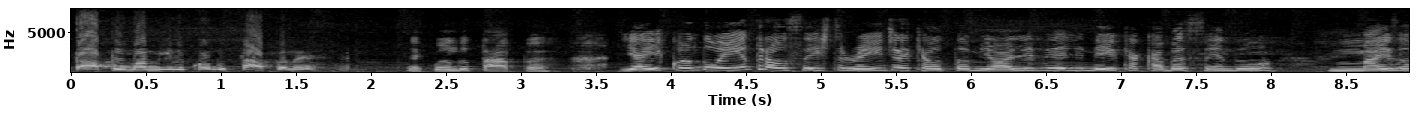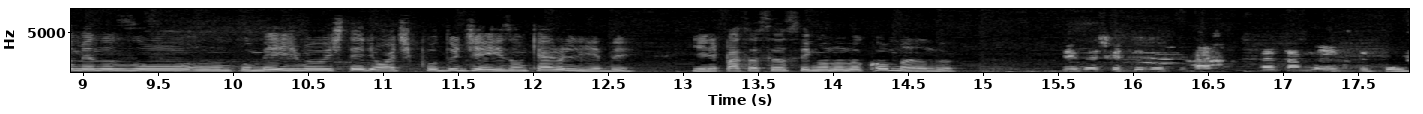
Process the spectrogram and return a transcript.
tapa o mamilo quando tapa, né? É quando tapa. E aí quando entra o sexto Ranger, que é o Tommy Oliver, ele meio que acaba sendo mais ou menos um, um- o mesmo estereótipo do Jason, que era o líder. E ele passa a ser o segundo no comando. Desde acho que ele teve esse rastro completamente depois.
